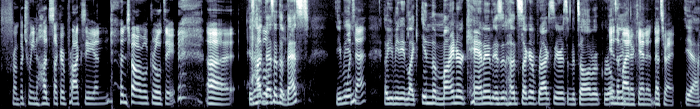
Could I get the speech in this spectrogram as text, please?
from between Hudsucker Proxy and Intolerable Cruelty? Uh, Is that, that's that the best? You mean? What's that? Oh, you mean in like in the minor canon? Is it Hudsucker Proxy or is it Intolerable Cruelty? in the minor canon? That's right. Yeah.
